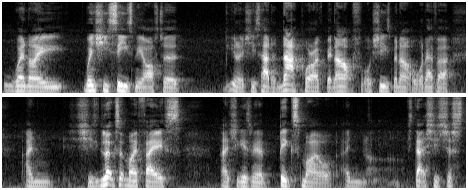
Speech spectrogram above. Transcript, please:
when I when she sees me after, you know, she's had a nap or I've been out or she's been out or whatever, and she looks at my face and she gives me a big smile and that she's just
